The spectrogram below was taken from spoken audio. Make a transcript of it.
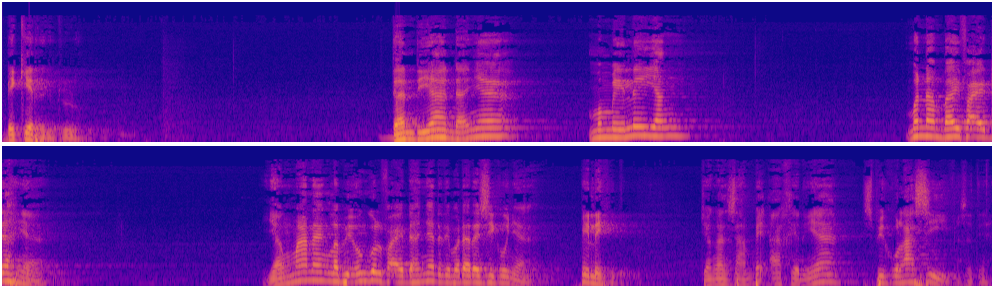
Pikir dulu. Dan dia hendaknya memilih yang menambahi faedahnya. Yang mana yang lebih unggul faedahnya daripada risikonya. Pilih. Jangan sampai akhirnya spekulasi maksudnya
